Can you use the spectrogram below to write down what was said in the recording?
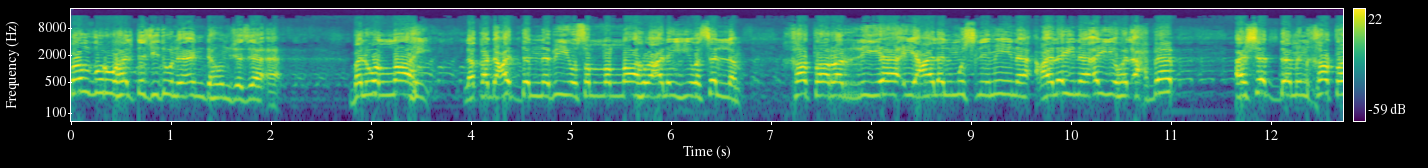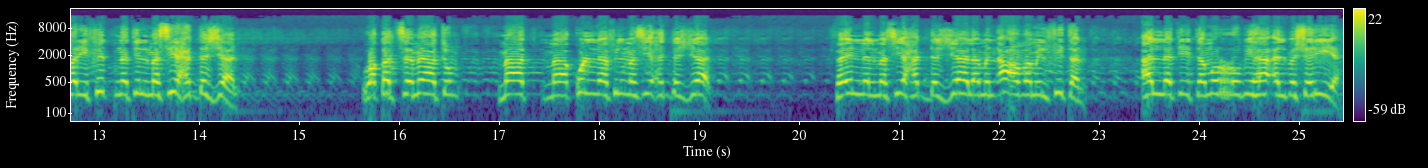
فانظروا هل تجدون عندهم جزاء. بل والله لقد عد النبي صلى الله عليه وسلم خطر الرياء على المسلمين علينا أيها الأحباب أشد من خطر فتنة المسيح الدجال. وقد سمعتم ما, ما قلنا في المسيح الدجال. فإن المسيح الدجال من أعظم الفتن التي تمر بها البشرية.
